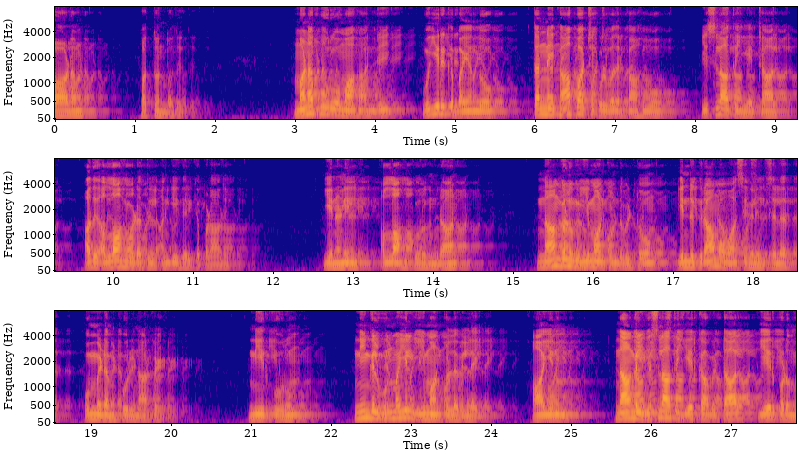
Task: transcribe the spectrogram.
பாடம் பத்தொன்பது. மனப்பூர்வமாக அன்றி உயிருக்கு பயந்தோ தன்னை காப்பாற்றிக் கொள்வதற்காகவோ இஸ்லாத்தை ஏற்றால் அது அல்லாஹுவிடத்தில் அங்கீகரிக்கப்படாது. ஏனெனில் அல்லாஹ் கூறுகின்றான் நாங்களும் ஈமான் கொண்டு விட்டோம் என்று கிராமவாசிகளில் சிலர் உம்மிடம் கூறினார்கள். நீர் கூறும் நீங்கள் உண்மையில் ஈமான் கொள்ளவில்லை. ஆயினும் நாங்கள் இஸ்லாத்தை ஏற்காவிட்டால் ஏற்படும்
